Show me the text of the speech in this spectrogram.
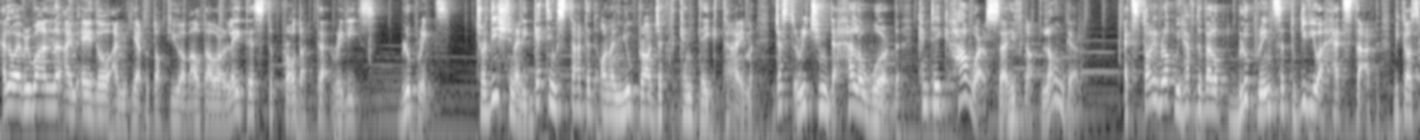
Hello everyone, I'm Edo. I'm here to talk to you about our latest product release, Blueprints. Traditionally, getting started on a new project can take time. Just reaching the hello world can take hours, if not longer. At Storyblok we have developed blueprints to give you a head start, because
